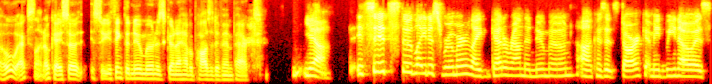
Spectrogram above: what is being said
Oh, excellent. Okay, so so you think the new moon is going to have a positive impact? Yeah, it's it's the latest rumor. Like get around the new moon because uh, it's dark. I mean, we know as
